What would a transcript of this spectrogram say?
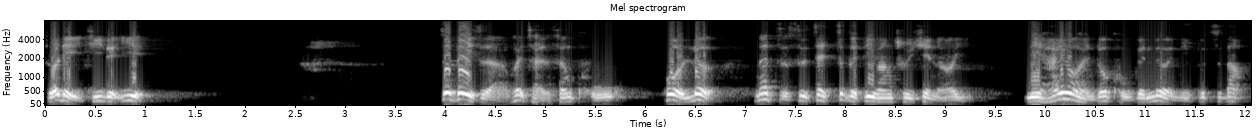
所累积的业，这辈子啊会产生苦或乐，那只是在这个地方出现而已。你还有很多苦跟乐，你不知道。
